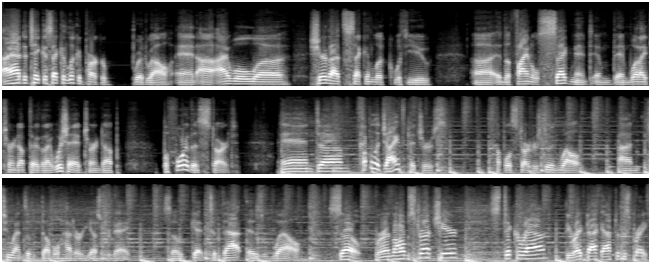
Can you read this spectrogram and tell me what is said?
I had to take a second look at Parker Bridwell, and I will uh, share that second look with you uh, in the final segment and and what I turned up there that I wish I had turned up before this start. And a um, couple of Giants pitchers, a couple of starters doing well on two ends of a doubleheader yesterday. So get into that as well. So we're in the home stretch here. Stick around. Be right back after this break.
